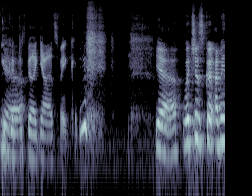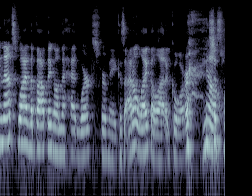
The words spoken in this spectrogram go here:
you Yeah. could just be like, yeah, that's fake. Yeah, which is good. I mean, that's why the bopping on the head works for me because I don't like a lot of gore. No. It's just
